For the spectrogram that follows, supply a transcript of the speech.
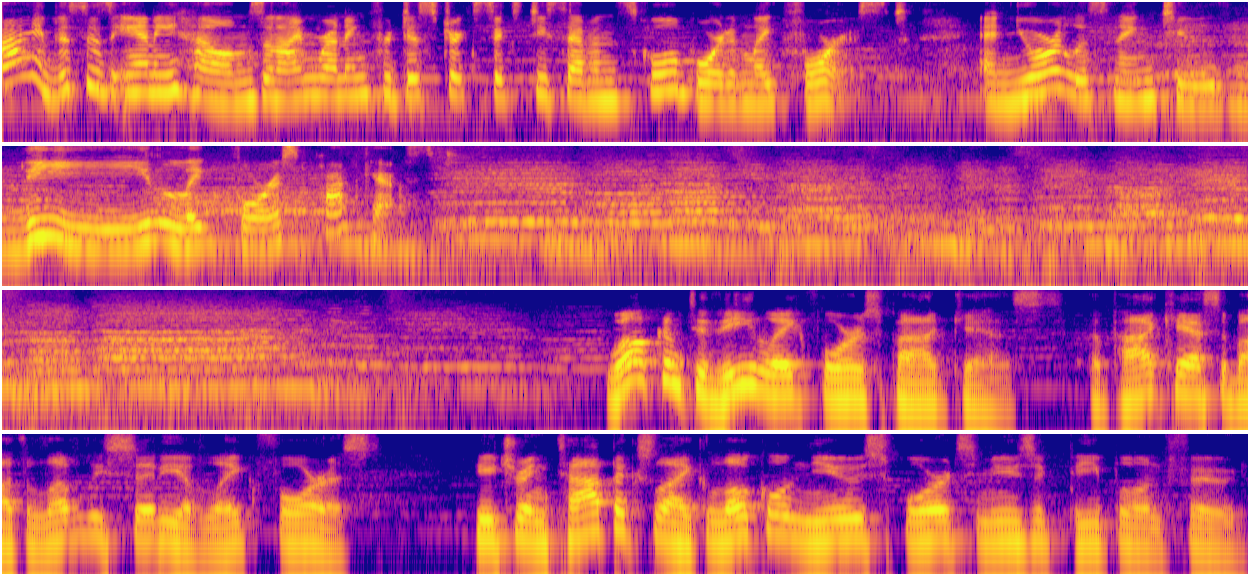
Hi, this is Annie Helms, and I'm running for District 67 School Board in Lake Forest. And you're listening to the Lake Forest Podcast. Welcome to the Lake Forest Podcast, a podcast about the lovely city of Lake Forest, featuring topics like local news, sports, music, people, and food.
